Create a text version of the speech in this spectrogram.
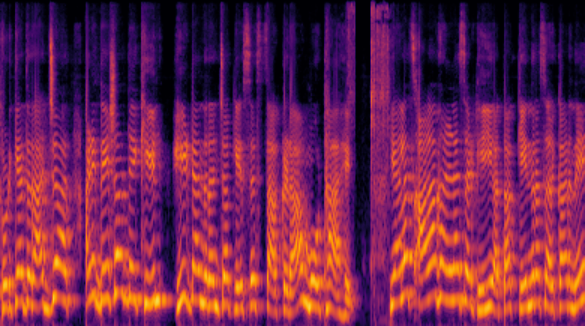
थोडक्यात राज्यात आणि देशात देखील हिट अँड रनच्या केसेसचा आकडा मोठा आहे. यालाच आळा घालण्यासाठी आता केंद्र सरकारने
